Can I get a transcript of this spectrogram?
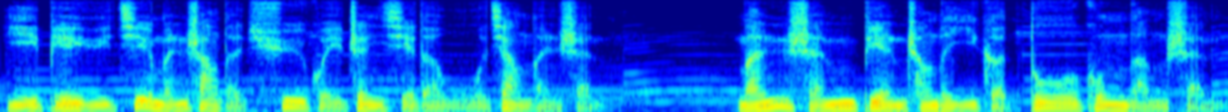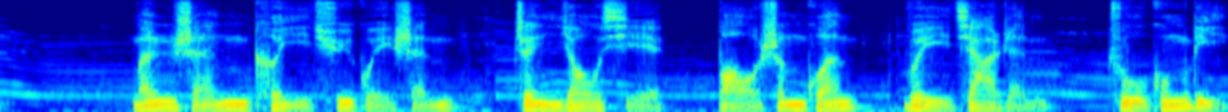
以别于街门上的驱鬼镇邪的武将门神。门神变成了一个多功能神，门神可以驱鬼神、镇妖邪、保升官、为家人、助功力。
